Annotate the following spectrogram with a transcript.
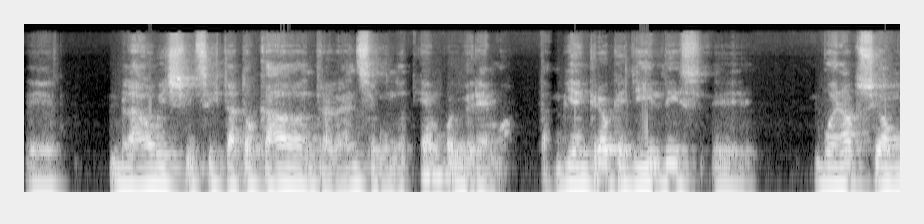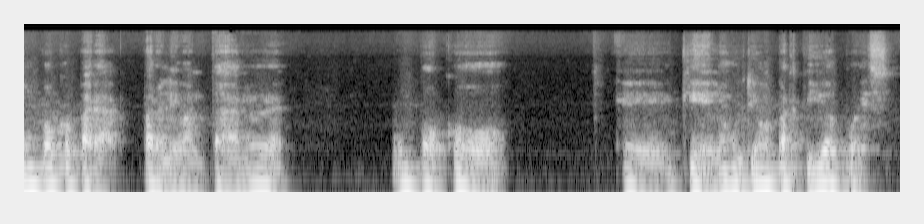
Eh, Blaovic si está tocado entrará en segundo tiempo y veremos. También creo que Gildis, buena opción un poco para, para levantar un poco eh, que en los últimos partidos, pues,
